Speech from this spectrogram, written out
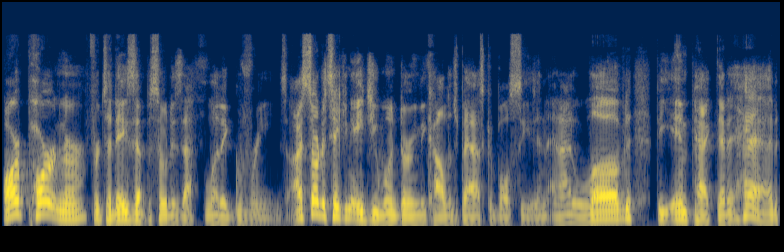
Our partner for today's episode is Athletic Greens. I started taking AG1 during the college basketball season, and I loved the impact that it had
